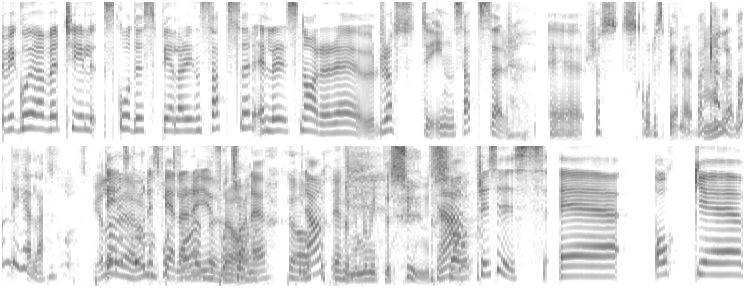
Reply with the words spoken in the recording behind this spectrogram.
Ska vi gå över till skådespelarinsatser eller snarare röstinsatser? Eh, röstskådespelare, vad Mm. kallar man det hela? Skådespelare Det är de skådespelare ju fortfarande. Ja. Ja. Även om de inte syns. Ja, precis. Eh, och eh,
